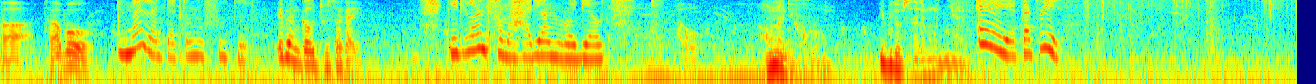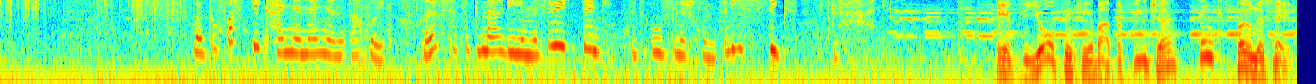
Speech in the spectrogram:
Ah, thabo. Dumela ntate mofuke e be nka o thusa kae? Ke tla ntsha mahadi a morodi a o thandi gao ga o na dikgomo. Ebile o sa le monnyane ee ka tsela. Kwetlo fa stick ganyananyane ka kgwedi. Gore ke setse ke na le dilemo tse di 20 setse ke o file dikgomo tse di 6 tsa magadi If you're thinking about the future, think bonus safe.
